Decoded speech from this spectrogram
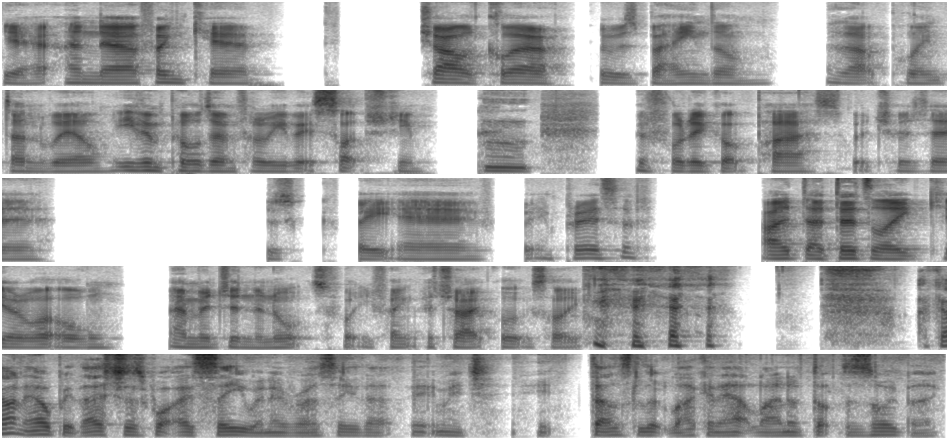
Yeah, and uh, I think uh, Charles Leclerc, who was behind him at that point, done well. Even pulled in for a wee bit of slipstream Mm. before he got past, which was uh, was quite uh, quite impressive. I, I did like your little image in the notes. What you think the track looks like? I can't help it. That's just what I see whenever I see that image. It does look like an outline of Dr. Zoidberg.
